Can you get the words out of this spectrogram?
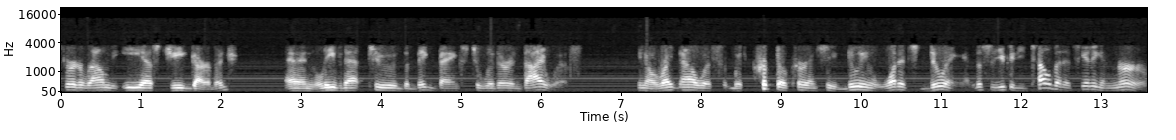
skirt around the ESG garbage and leave that to the big banks to wither and die with. You know, right now with with cryptocurrency doing what it's doing, and this is you could tell that it's hitting a nerve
